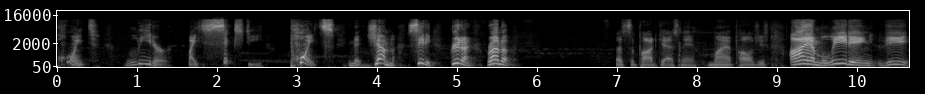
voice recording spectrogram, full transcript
point leader by 60 points in the Gem City Gridiron Roundup. That's the podcast name. My apologies. I am leading the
